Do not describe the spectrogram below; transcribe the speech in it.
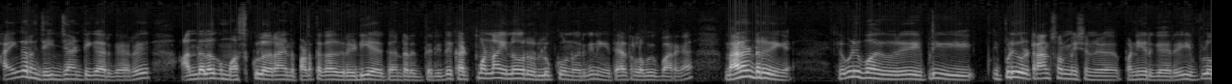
பயங்கர ஜெய்ஜான்டிக்காக இருக்கார். அந்தளவுக்கு மஸ்குலராக இந்த படத்துக்காக ரெடியாக இருக்கான்றது தெரியுது. கட் பண்ணால் இன்னொரு லுக் ஒன்று இருக்குது நீங்கள் தேட்டரில் போய் பாருங்கள் மிரண்டுருவீங்க. எப்படிப்பா இவர்? இப்படி இப்படி ஒரு டிரான்ஸ்ஃபர்மேஷன் பண்ணியிருக்காரு. இவ்வளோ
